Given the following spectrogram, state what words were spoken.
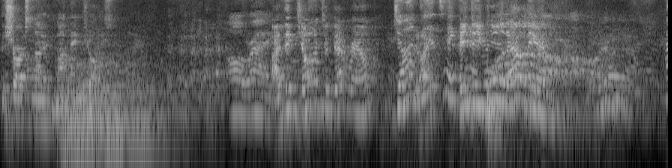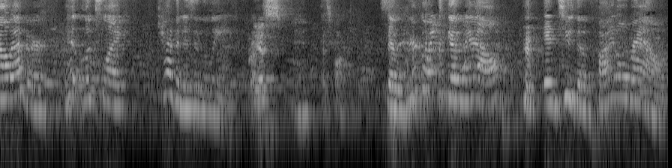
The shark's not, not named Jaws. All right. I think John took that round. John Did did, I? take He, that he pulled it out at the end. However, it looks like Kevin is in the lead. Yes. That's fine. So we're going to go now into the final round,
